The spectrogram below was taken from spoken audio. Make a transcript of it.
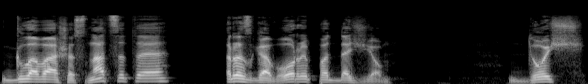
Глава 16. Разговоры под дождем. Дождь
